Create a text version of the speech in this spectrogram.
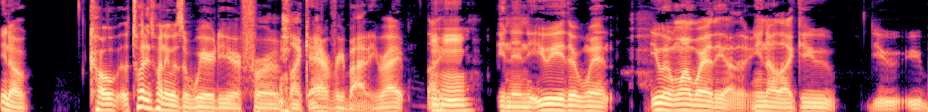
you know, COVID. 2020 was a weird year for like everybody, right? Like, Mhm. and then you either went you went one way or the other. You know, like you you you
